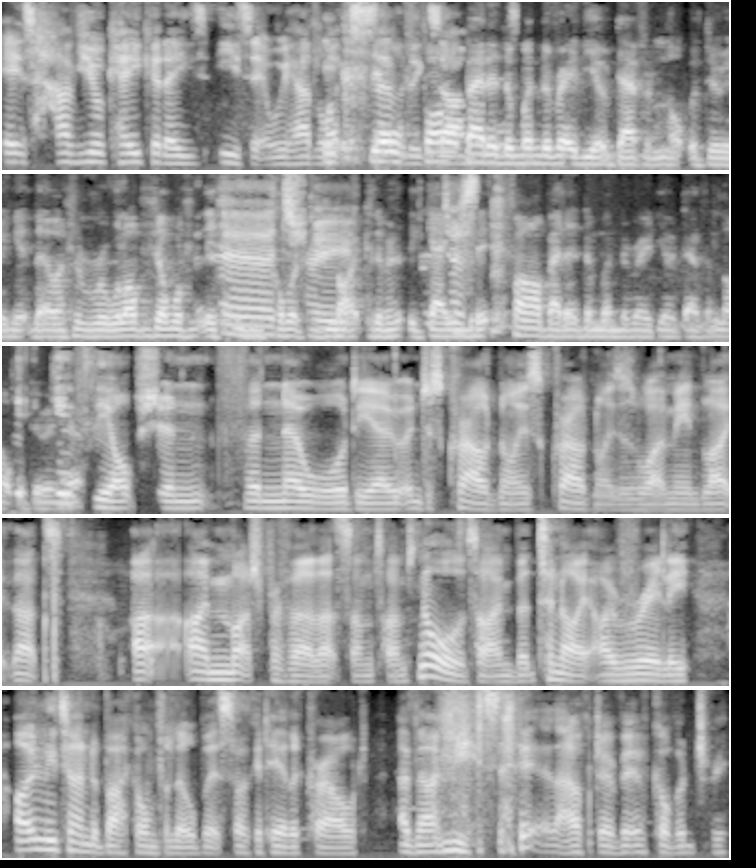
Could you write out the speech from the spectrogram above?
it's have your cake and eat it. And we had like it's seven still far examples. better than when the Radio Devon lot were doing it, though. As a rule, obviously, I wasn't listening Yeah, to commentary like them at the game, Just- but it's far better than when the Radio Devon lot were doing give it. Option for no audio and just crowd noise. Crowd noise is what I mean. Like that's, I, I much prefer that sometimes, not all the time, but tonight I really, I only turned it back on for a little bit so I could hear the crowd, and then I muted it after a bit of commentary.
